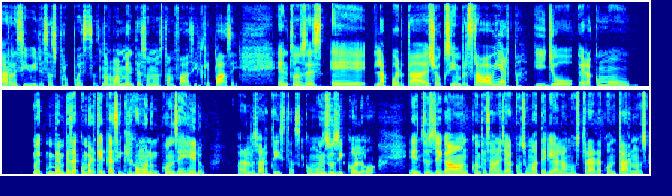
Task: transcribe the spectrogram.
a recibir esas propuestas. Normalmente eso no es tan fácil que pase. Entonces, eh, la puerta de shock siempre estaba abierta y yo era como, me, empecé a convertir casi que como en un consejero para los artistas, como en su psicólogo. Entonces llegaban, empezaron a llegar con su material, a mostrar, a contarnos.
